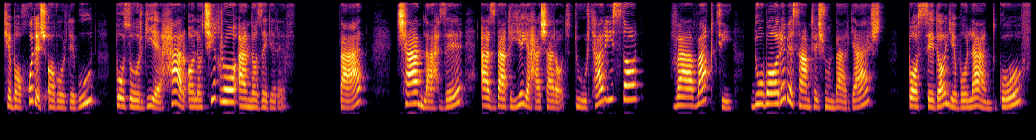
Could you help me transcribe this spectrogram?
که با خودش آورده بود بزرگی هر آلاچیق رو اندازه گرفت. بعد چند لحظه از بقیه حشرات دورتر ایستاد و وقتی دوباره به سمتشون برگشت با صدای بلند گفت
